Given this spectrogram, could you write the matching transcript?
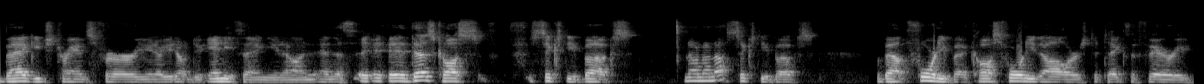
baggage transfer, you know you don't do anything, you know, and and it, it does cost sixty bucks. No, no, not sixty bucks. About forty, but it costs forty dollars to take the ferry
